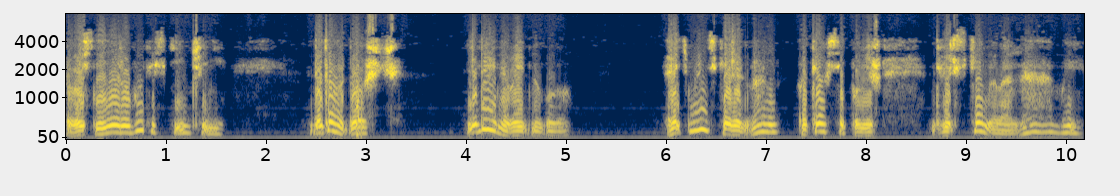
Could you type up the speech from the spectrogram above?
Весняні роботи скінчені, до того дощ, людей не видно було. Гетьманський ридван котився поміж двірськими ланами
